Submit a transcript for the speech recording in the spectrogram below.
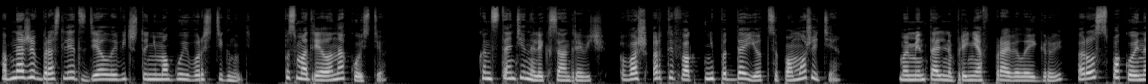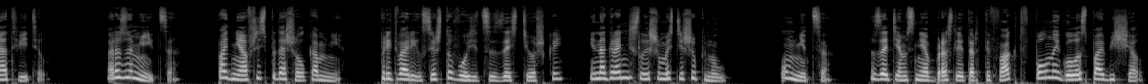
Обнажив браслет, сделала вид, что не могу его расстегнуть. Посмотрела на Костю. «Константин Александрович, ваш артефакт не поддается, поможете?» Моментально приняв правила игры, Рос спокойно ответил. «Разумеется». Поднявшись, подошел ко мне. Притворился, что возится с застежкой, и на грани слышимости шепнул. «Умница». Затем, сняв браслет-артефакт, в полный голос пообещал.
